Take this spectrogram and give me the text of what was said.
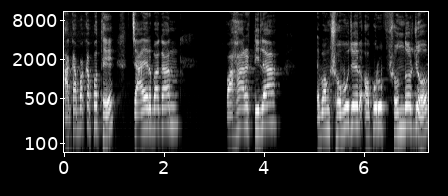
আঁকাবাঁকা পথে চায়ের বাগান পাহাড় টিলা এবং সবুজের অপরূপ সৌন্দর্য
